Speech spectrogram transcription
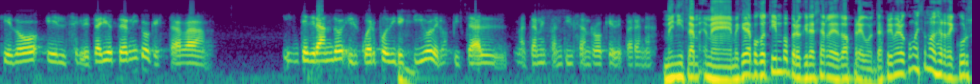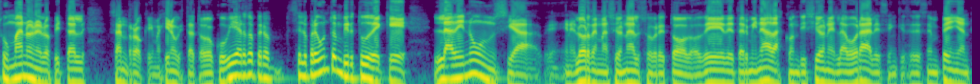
quedó el secretario técnico que estaba integrando el cuerpo directivo del Hospital Materno Infantil San Roque de Paraná. Ministra, me, queda poco tiempo, pero quiero hacerle dos preguntas. Primero, ¿cómo estamos de recurso humano en el Hospital San Roque? Imagino que está todo cubierto, pero se lo pregunto en virtud de que la denuncia, en el orden nacional sobre todo, de determinadas condiciones laborales en que se desempeñan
